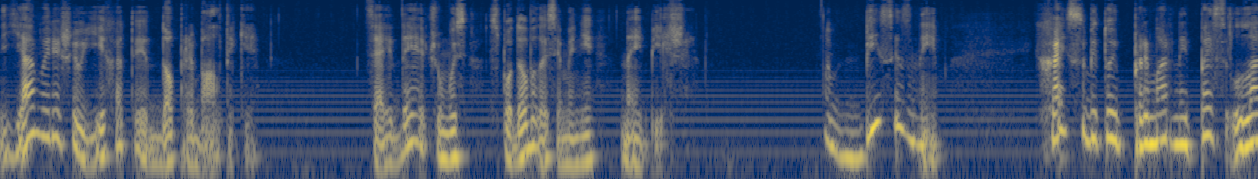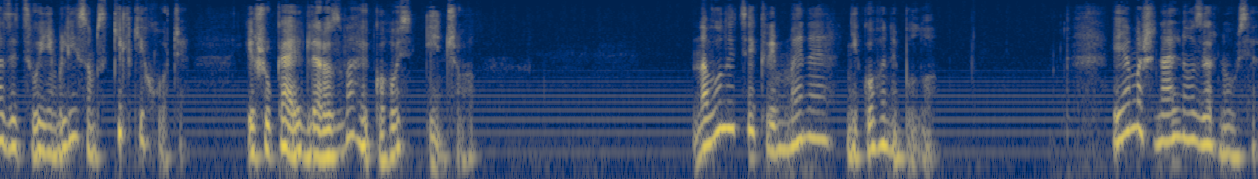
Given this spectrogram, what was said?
Я вирішив їхати до Прибалтики. Ця ідея чомусь сподобалася мені найбільше. Біси з ним. Хай собі той примарний пес лазить своїм лісом скільки хоче, і шукає для розваги когось іншого. На вулиці, крім мене, нікого не було. Я машинально озирнувся.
